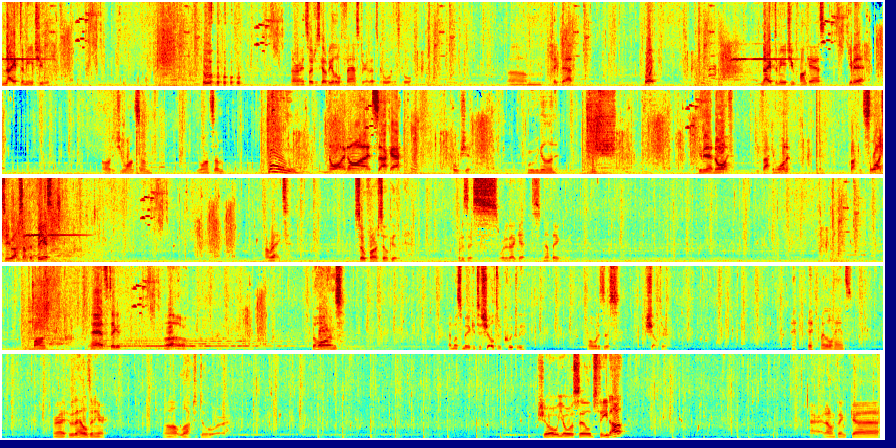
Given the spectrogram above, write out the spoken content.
knife to meet you? Alright, so I just gotta be a little faster. That's cool, that's cool. Um, take that. Boy! Knife to meet you, punk ass. Give me that. Oh, did you want some? You want some? Boom! No, no, sucker! Oh, shit. Moving on. Give me that knife. You fucking want it? Fucking slice you up something fierce. Alright. So far, so good. What is this? What did I get? Nothing. Bonk. That's a ticket. Uh-oh. The horns. I must make it to shelter quickly. Oh, what is this? Shelter? My little hands. Alright, who the hell's in here? Oh, locked door. Show yourselves, fiend. Up! Alright, I don't think, uh...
